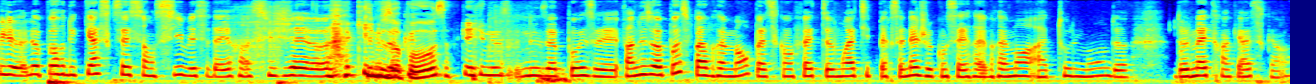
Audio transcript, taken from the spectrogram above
Oui, le, le, port du casque, c'est sensible et c'est d'ailleurs un sujet euh, qui, qui, nous, nous oppose. Qui nous, nous oppose. Et, enfin, nous oppose pas vraiment parce qu'en fait, moi, à titre personnel, je conseillerais vraiment à tout le monde de mettre un casque hein,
